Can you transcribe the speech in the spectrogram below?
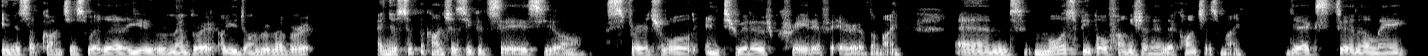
in your subconscious, whether you remember it or you don't remember it. And your superconscious, you could say, is your spiritual, intuitive, creative area of the mind. And most people function in their conscious mind. They're externally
